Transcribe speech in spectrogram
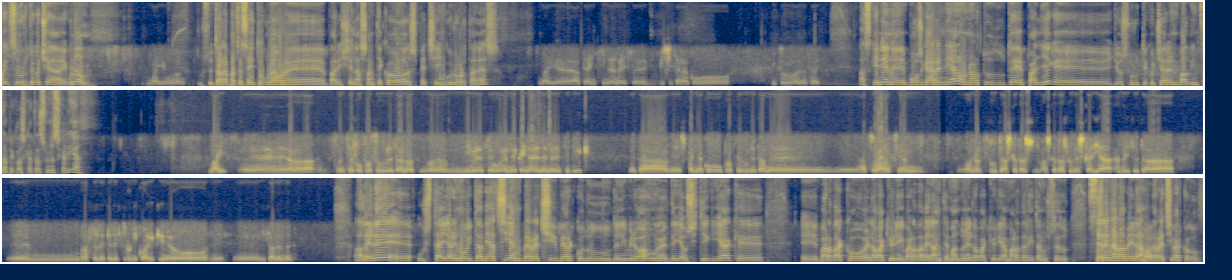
Oitz urteko txea, egunon? Bai, egunon. Uste dut, harrapatzen zaitugula hor e, Parixen lasanteko espetxe inguru hortan, ez? Bai, e, ateain zinean naiz e, bisitarako itzorduaren zai. Azkenean, e, bosgarrenean onartu dute epailek e, jozuruteko txaren baldintzapeko askatasun eskaria? Bai, e, ara da, Frentzako prozeduretan az, e, libre zegoen ekainaren emeretzitik, eta de Espainiako prozeduretan e, e, atzo hartzean onartu dute askatas, askatasun eskaria, emaiz eta e, brazelet elektronikoarekin edo e, e, izanen den. Alere, e, ustailaren oita behatzean berretxi beharko du delibero hau, dei hausitegiak, e, e, bardako erabaki hori, barda berante manduen erabaki hori amarderritan uste dut. Zerren arabera ba. berretxi beharko du?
